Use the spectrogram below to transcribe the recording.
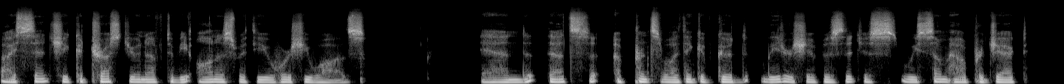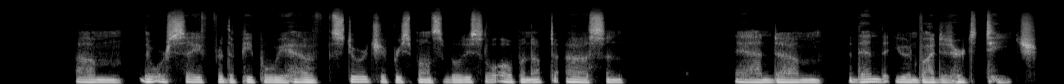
i sensed she could trust you enough to be honest with you where she was. And that's a principle i think of good leadership is that just we somehow project um, that we're safe for the people we have stewardship responsibilities so they'll open up to us and and um, then that you invited her to teach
